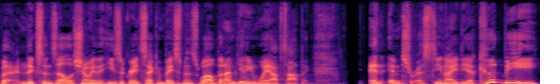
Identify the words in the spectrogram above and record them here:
but Nick Senzel is showing that he's a great second baseman as well. But I'm getting way off topic. An interesting idea could be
